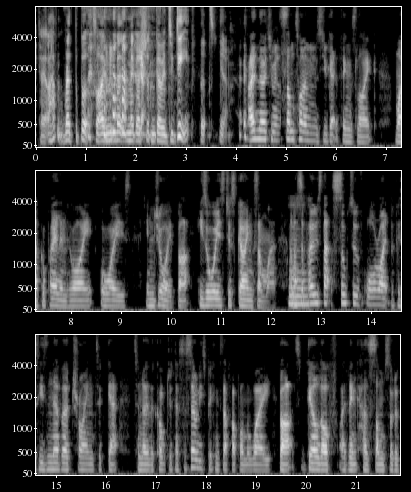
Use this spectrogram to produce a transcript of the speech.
okay i haven't read the book so I, maybe i shouldn't go in too deep but yeah I know what you mean. Sometimes you get things like Michael Palin, who I always enjoy, but he's always just going somewhere. And I mm. suppose that's sort of alright because he's never trying to get to know the cultures necessarily. He's picking stuff up on the way. But Geldof, I think, has some sort of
